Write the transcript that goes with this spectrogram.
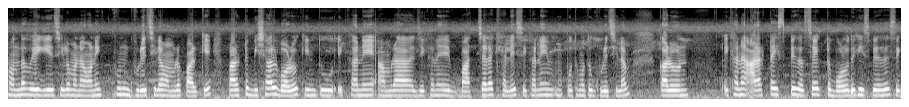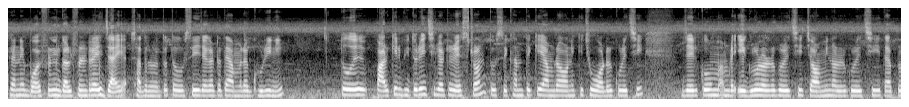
সন্ধ্যা হয়ে গিয়েছিল মানে অনেকক্ষণ ঘুরেছিলাম আমরা পার্কে। পার্কটা বিশাল বড় কিন্তু এখানে আমরা যেখানে বাচ্চারা খেলে সেখানে প্রথমত ঘুরেছিলাম। কারণ এখানে আর একটা স্পেস আছে, একটা বড় দেখে স্পেস আছে, সেখানে বয়ফ্রেন্ড গার্লফ্রেন্ডরাই যায় সাধারণত। তো সেই জায়গাটাতে আমরা ঘুরিনি। তো পার্কের ভিতরেই ছিল একটা রেস্টুরেন্ট তো সেখান থেকে আমরা অনেক কিছু অর্ডার করেছি। যেরকম আমরা এগরোল অর্ডার করেছি, চাউমিন অর্ডার করেছি, তারপর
